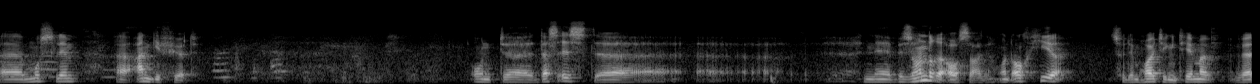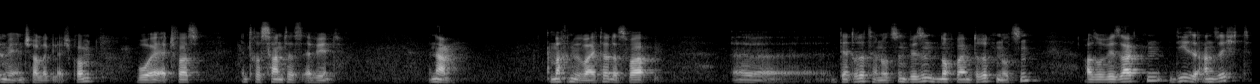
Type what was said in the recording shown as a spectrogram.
äh, Muslim äh, angeführt. Und äh, das ist äh, äh, eine besondere Aussage. Und auch hier zu dem heutigen Thema werden wir inshallah gleich kommen, wo er etwas Interessantes erwähnt. Na, machen wir weiter. Das war äh, der dritte Nutzen. Wir sind noch beim dritten Nutzen. Also wir sagten, diese Ansicht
